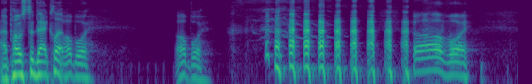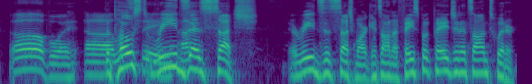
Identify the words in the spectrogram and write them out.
I posted that clip. Oh boy. Oh boy. oh boy. Oh boy. Uh, the post reads I- as such. It reads as such, Mark. It's on a Facebook page and it's on Twitter.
